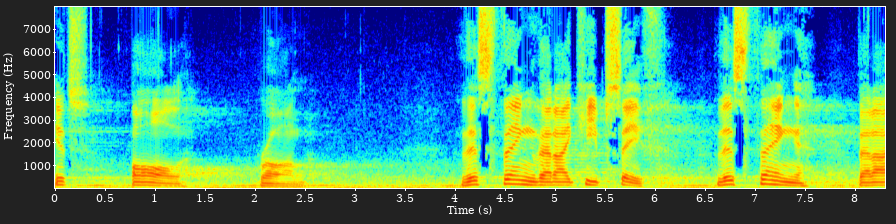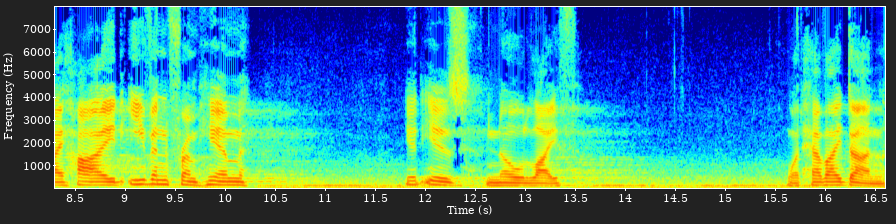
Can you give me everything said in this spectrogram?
it's all wrong. This thing that I keep safe, this thing that I hide even from him it is no life. What have I done?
